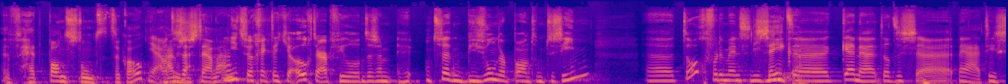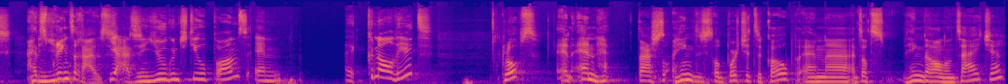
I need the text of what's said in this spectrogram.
Het pand stond te koop. Ja, het is Stella. Niet zo gek dat je oog daarop viel. Want het is een ontzettend bijzonder pand om te zien. Uh, toch? Voor de mensen die het Zeker. niet uh, kennen. Dat is, uh, nou ja, het is... Het springt eruit. Ja, het is een Jugendstilpand en knalwit. Klopt. En, en daar hing dus dat bordje te koop. En dat hing er al een tijdje.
